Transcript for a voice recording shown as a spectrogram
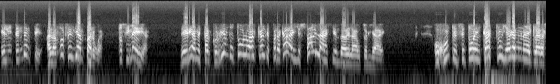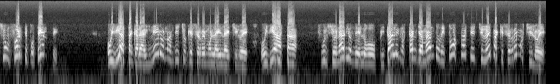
el intendente a las 12 del día en Pargua, dos y media. Deberían estar corriendo todos los alcaldes para acá, ellos saben la agenda de las autoridades. O júntense todos en Castro y hagan una declaración fuerte, potente. Hoy día hasta carabineros nos han dicho que cerremos la isla de Chiloé. Hoy día hasta funcionarios de los hospitales nos están llamando de todas partes de Chiloé para que cerremos Chiloé.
